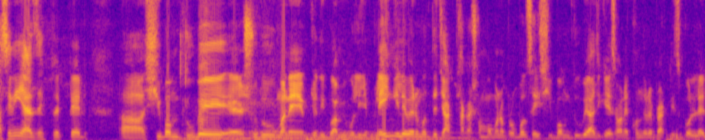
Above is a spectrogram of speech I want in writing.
আসেনি অ্যাজ এক্সপেক্টেড শিবম দুবে শুধু মানে যদি আমি বলি যে প্লেইং ইলেভেনের মধ্যে যার থাকার সম্ভাবনা প্রবল, সেই শিবম দুবে আজকে এসে অনেকক্ষণ ধরে প্র্যাকটিস করলেন।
